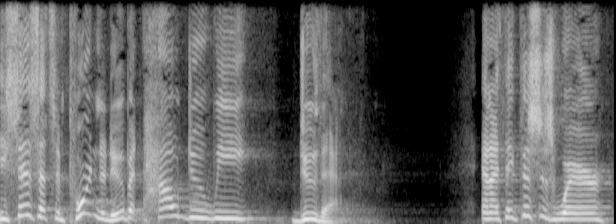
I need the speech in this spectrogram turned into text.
He says that's important to do, but how do we do that? And I think this is where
